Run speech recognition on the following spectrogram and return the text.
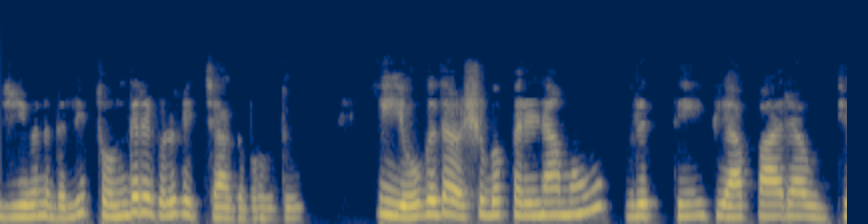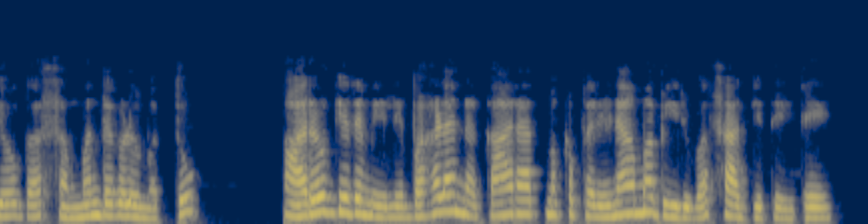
ಜೀವನದಲ್ಲಿ ತೊಂದರೆಗಳು ಹೆಚ್ಚಾಗಬಹುದು. ಈ ಯೋಗದ ಅಶುಭ ಪರಿಣಾಮವು ವೃತ್ತಿ, ವ್ಯಾಪಾರ, ಉದ್ಯೋಗ, ಸಂಬಂಧಗಳು ಮತ್ತು ಆರೋಗ್ಯದ ಮೇಲೆ ಬಹಳ ನಕಾರಾತ್ಮಕ ಪರಿಣಾಮ ಬೀರುವ ಸಾಧ್ಯತೆ ಇದೆ.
